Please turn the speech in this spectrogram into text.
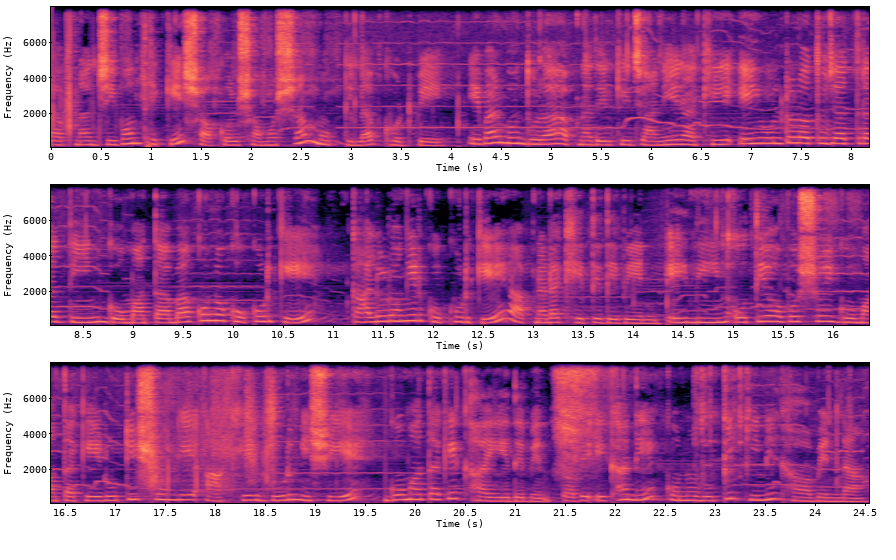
আপনার জীবন থেকে সকল সমস্যা মুক্তি লাভ ঘটবে। এবার বন্ধুরা আপনাদেরকে জানিয়ে রাখি, এই উল্টো রথযাত্রার দিন গোমাতা বা কোনো কুকুরকে, কালো রঙের কুকুরকে আপনারা খেতে দেবেন। এই দিন অতি অবশ্যই গোমাতাকে রুটির সঙ্গে আখের গুড় মিশিয়ে গোমাতাকে খাইয়ে দেবেন। তবে এখানে কোনো রুটি কিনে খাওয়াবেন না।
